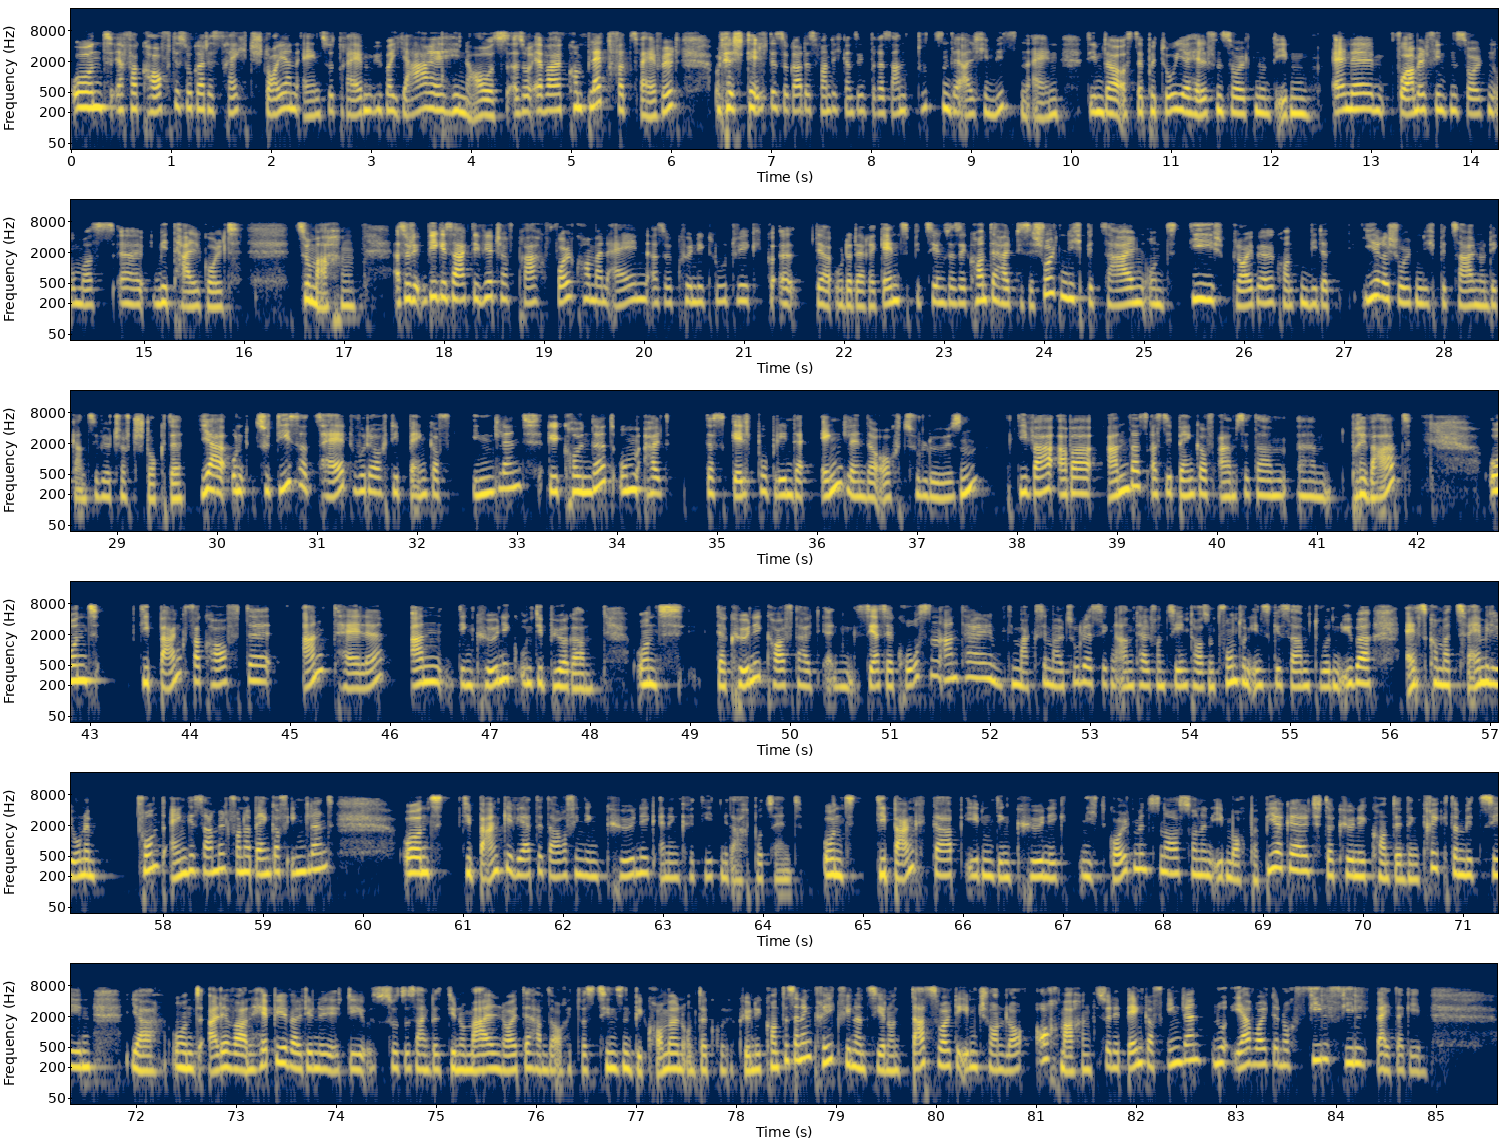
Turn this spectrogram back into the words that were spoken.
Und er verkaufte sogar das Recht, Steuern einzutreiben über Jahre hinaus. Also er war komplett verzweifelt und er stellte sogar, das fand ich ganz interessant, Dutzende Alchemisten ein, die ihm da aus der Bretouille helfen sollten und eben eine Formel finden sollten, um aus äh, Metallgold zu machen. Also wie gesagt, die Wirtschaft brach vollkommen ein. Also König Ludwig äh, der, oder der Regent beziehungsweise konnte halt diese Schulden nicht bezahlen und die Gläubiger konnten wieder ihre Schulden nicht bezahlen und die ganze Wirtschaft stockte. Ja, und zu dieser Zeit wurde auch die Bank of England gegründet, um halt das Geldproblem der Engländer auch zu lösen. Die war aber anders als die Bank of Amsterdam ähm, privat. Und die Bank verkaufte Anteile an den König und die Bürger. Und der König kaufte halt einen sehr, sehr großen Anteil, den maximal zulässigen Anteil von 10.000 Pfund und insgesamt wurden über 1,2 Millionen Pfund eingesammelt von der Bank of England. Und die Bank gewährte daraufhin den König einen Kredit mit 8 Prozent. Und die Bank gab eben den König nicht Goldmünzen aus, sondern eben auch Papiergeld. Der König konnte in den Krieg damit ziehen. Ja, und alle waren happy, weil die, die sozusagen die normalen Leute haben da auch etwas Zinsen bekommen und der König konnte seinen Krieg finanzieren. Und das wollte eben John Law auch machen. So eine Bank of England, nur er wollte noch viel, viel weitergehen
